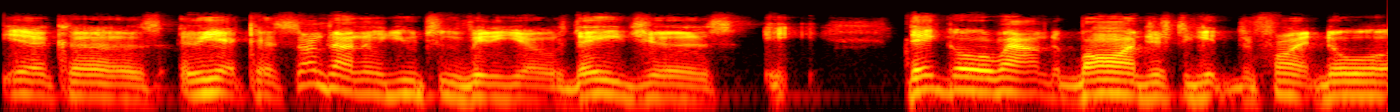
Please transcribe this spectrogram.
Yeah, cause yeah, cause sometimes in YouTube videos they just they go around the barn just to get to the front door,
